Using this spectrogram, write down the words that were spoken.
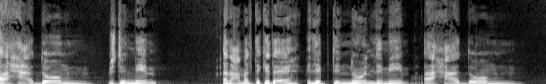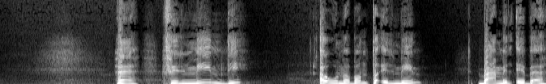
أحدهم مش دي الميم؟ أنا عملت كده إيه؟ قلبت النون لميم. أحدهم. في الميم دي أول ما بنطق الميم بعمل إيه بقى؟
